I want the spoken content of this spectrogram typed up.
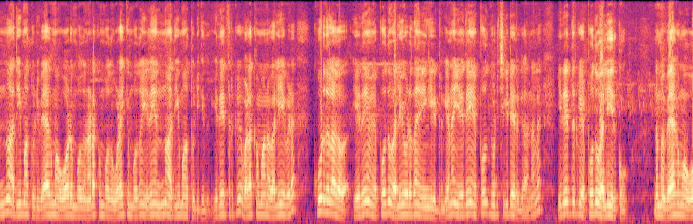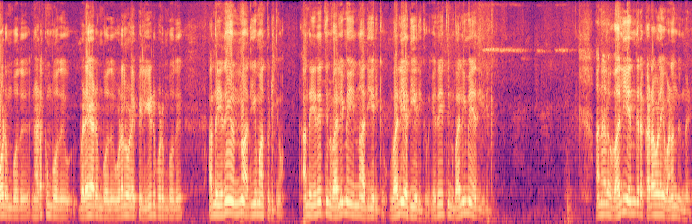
இன்னும் அதிகமாக துடி வேகமாக ஓடும்போதும் நடக்கும்போதும் உழைக்கும் போதும் இதயம் இன்னும் அதிகமாக துடிக்குது. இதயத்திற்கு வழக்கமான வலியை விட கூடுதலாக இதயம் எப்போதும் வலியோடு தான் இயங்கிக்கிட்டு இருக்கு. ஏன்னா இதயம் எப்போதும் துடிச்சிக்கிட்டே இருக்குது அதனால் இதயத்திற்கு எப்போதும் வலி இருக்கும். நம்ம வேகமாக ஓடும்போது நடக்கும்போது விளையாடும்போது உடல் உழைப்பில் ஈடுபடும் போது அந்த இதயம் இன்னும் அதிகமாக துடிக்கும். அந்த இதயத்தின் வலிமை இன்னும் அதிகரிக்கும். வலி அதிகரிக்கும். இதயத்தின் வலிமை அதிகரிக்கும். அதனால் வலி என்கிற கடவுளை வணங்குங்கள்.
